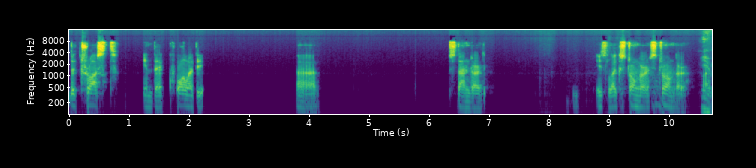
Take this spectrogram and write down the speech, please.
the trust in the quality uh, standard is like stronger and stronger. Yeah.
